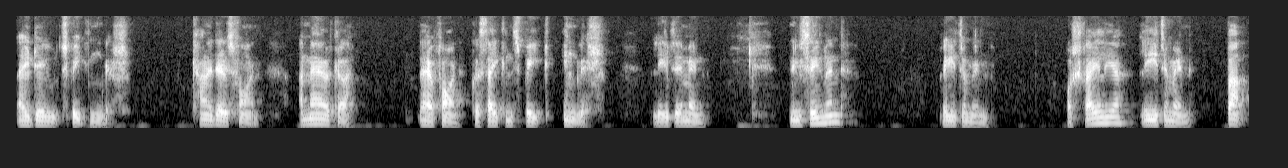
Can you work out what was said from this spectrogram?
They do speak English. Canada is fine. America, they're fine because they can speak English. Leave them in. New Zealand, leave them in. Australia, leave them in. But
